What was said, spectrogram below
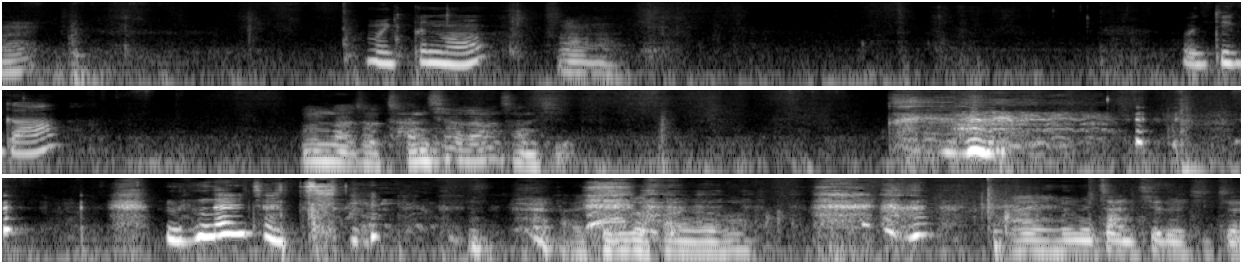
응? 뭐. 어디가? 응, 나저 잔치 하잖아, 잔치. 맨날 좋지. 아니, 제주도 살면서. 아, 이놈의 잔치들 진짜.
